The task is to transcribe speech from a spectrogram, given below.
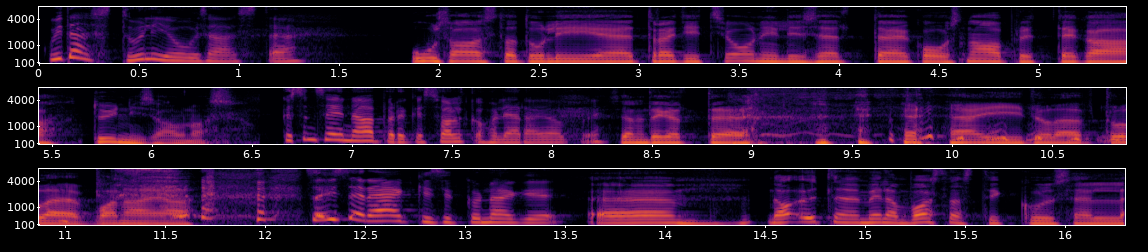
kuidas tuli uus aasta? uus aasta tuli eh, traditsiooniliselt eh, koos naabritega tünnisaunas. Kas see on see naaber, kes alkoholi ära joob või? see on tegelikult ei, tuleb, tuleb vana ja sa ise rääkisid kunagi. Ehm, no ütleme, meil on vastastikusel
